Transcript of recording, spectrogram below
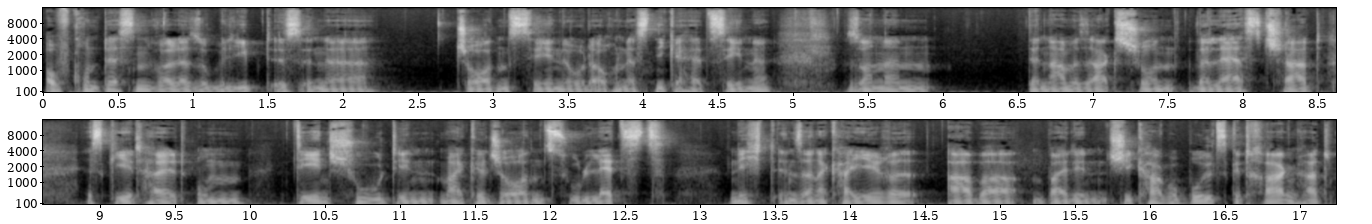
aufgrund dessen, weil er so beliebt ist in der Jordan-Szene oder auch in der Sneakerhead-Szene, sondern der Name sagt schon, The Last Chart. Es geht halt um den Schuh, den Michael Jordan zuletzt nicht in seiner Karriere, aber bei den Chicago Bulls getragen hat.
